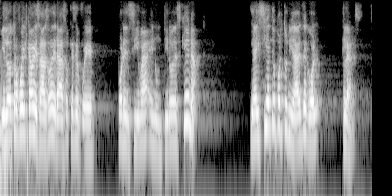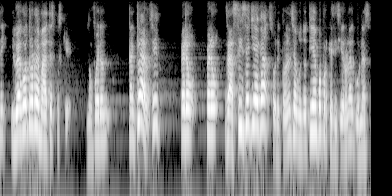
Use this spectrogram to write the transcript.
Y el otro fue el cabezazo de Erazo que se fue por encima en un tiro de esquina. Y hay siete oportunidades de gol claras. ¿sí? Y luego otros remates pues que no fueron tan claros, ¿sí? Pero, pero, o sea, sí se llega, sobre todo en el segundo tiempo, porque se hicieron algunas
